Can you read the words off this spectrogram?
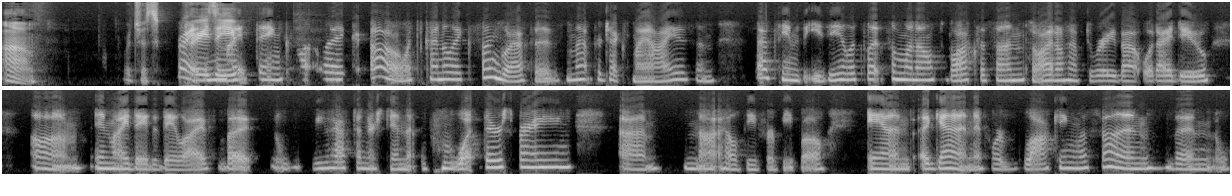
uh, which is right. crazy. You might think, like, oh, it's kind of like sunglasses and that protects my eyes. And that seems easy. Let's let someone else block the sun so I don't have to worry about what I do um, in my day to day life, but you have to understand that what they're spraying, um, not healthy for people. And again, if we're blocking the sun, then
